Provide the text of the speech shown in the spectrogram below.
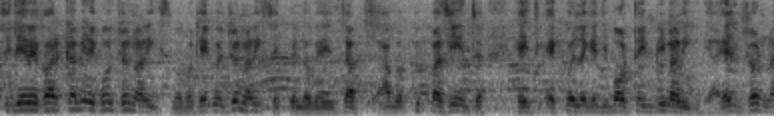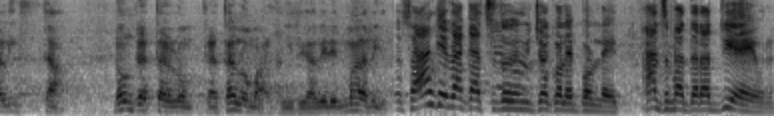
si deve far capire col giornalismo, perché quel giornalista è quello che ha più pazienza, è, è quello che ti porta in prima linea, è il giornalista. Non trattarlo, trattarlo male significa avere male fiducia. Sa anche il ragazzo dove mi gioco le bollette, anzi mi darà 2 euro,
